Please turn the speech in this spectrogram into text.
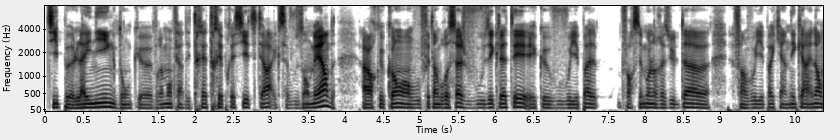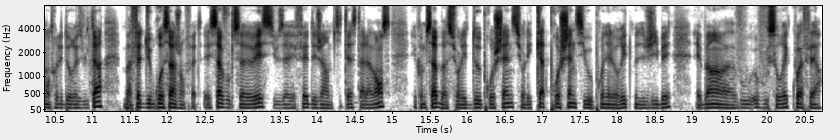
type lining, donc vraiment faire des traits très précis, etc., et que ça vous emmerde, alors que quand vous faites un brossage, vous vous éclatez et que vous voyez pas forcément le résultat, euh, enfin vous voyez pas qu'il y a un écart énorme entre les deux résultats, bah faites du brossage en fait. Et ça vous le savez si vous avez fait déjà un petit test à l'avance. Et comme ça, bah, sur les deux prochaines, sur les quatre prochaines, si vous prenez le rythme de JB, eh ben euh, vous, vous saurez quoi faire.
